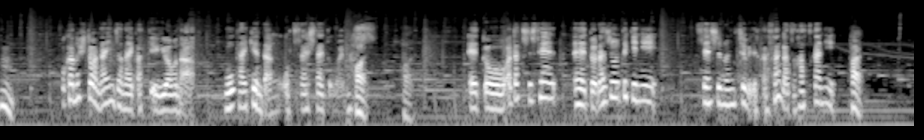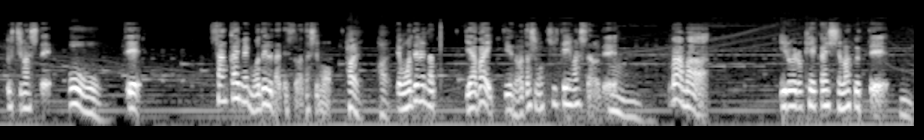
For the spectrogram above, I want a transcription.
うん。他の人はないんじゃないかっていうようなお体験談をお伝えしたいと思います。はいはい。えっ、と、私、せんえっ、と、ラジオ的に先週の日曜日ですから、3月20日に、はい。打ちまして、おう。で、3回目モデルナです、私も。はい。はい。で、モデルナやばいっていうのを私も聞いていましたので、うんうん。まあまあ、いろいろ警戒しまくって、うん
